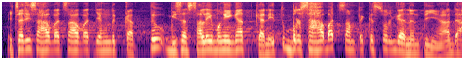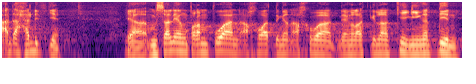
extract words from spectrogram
Ya, cari sahabat-sahabat yang dekat tuh bisa saling mengingatkan. Itu bersahabat sampai ke surga nantinya. Ada ada hadisnya. Ya, misalnya yang perempuan akhwat dengan akhwat, yang laki-laki ngingetin,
